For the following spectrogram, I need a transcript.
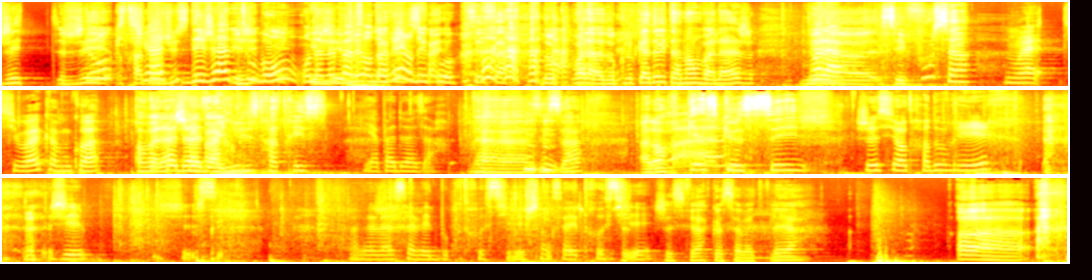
j'ai j'ai Donc tu as juste déjà tout bon, on n'a même pas besoin d'ouvrir du coup. C'est ça. Donc voilà, donc le cadeau est un emballage. voilà. Euh, c'est fou ça. Ouais, tu vois comme quoi. Emballage fait par une illustratrice. Il n'y a pas de hasard. Bah, c'est ça. Alors, qu'est-ce que c'est Je suis en train d'ouvrir. J'ai. Je sais. Oh là là, ça va être beaucoup trop stylé. Je sens que ça va être trop stylé. J'espère que ça va te plaire. Ah,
